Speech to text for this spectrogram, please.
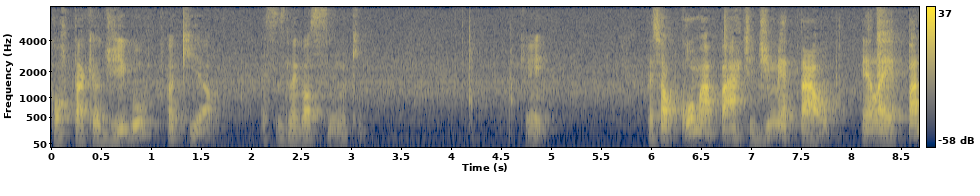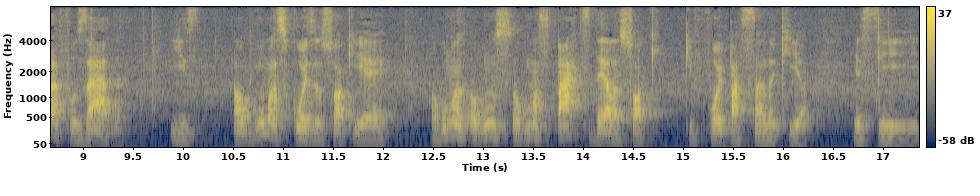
Cortar que eu digo aqui, ó. Esses negocinhos aqui. Ok? Pessoal, como a parte de metal ela é parafusada e algumas coisas só que é algumas, alguns, algumas partes dela só que, que foi passando aqui ó, esse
